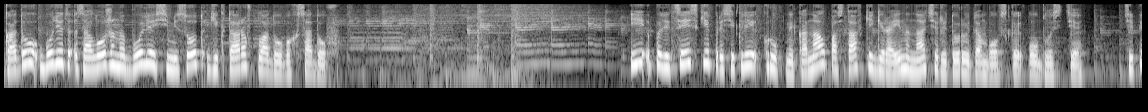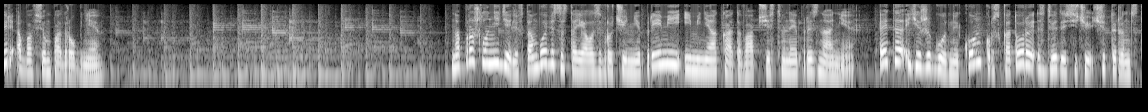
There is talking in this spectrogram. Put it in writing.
году будет заложено более 700 гектаров плодовых садов. И полицейские пресекли крупный канал поставки героина на территорию Тамбовской области. Теперь обо всем подробнее. На прошлой неделе в Тамбове состоялось вручение премии имени Акатова «Общественное признание». Это ежегодный конкурс, который с 2014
